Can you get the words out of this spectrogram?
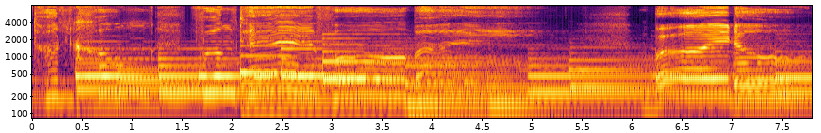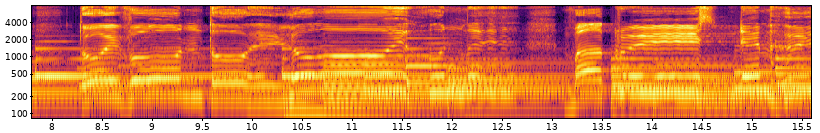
Thân không? Phương thế phô bày. Bởi đâu tôi vốn tội lỗi hôn mê mà Chris đêm hứa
